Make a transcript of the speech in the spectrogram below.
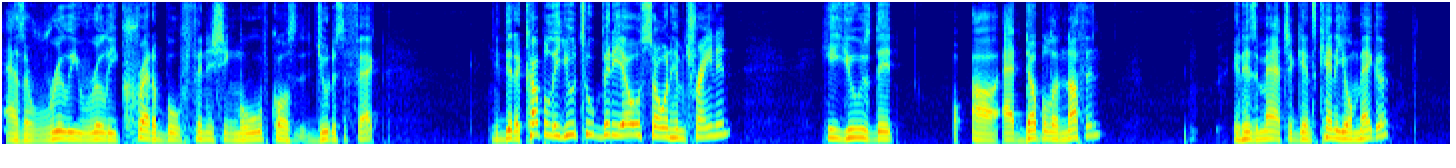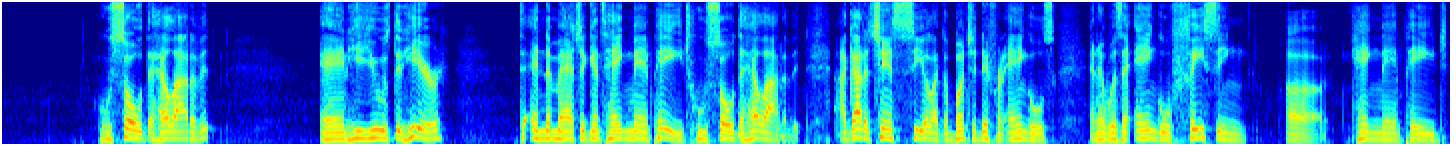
as a really, really credible finishing move called the Judas Effect. He did a couple of YouTube videos showing him training. He used it uh, at Double or Nothing in his match against Kenny Omega, who sold the hell out of it. And he used it here to end the match against Hangman Page, who sold the hell out of it. I got a chance to see like a bunch of different angles, and it was an angle facing uh, Hangman Page,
